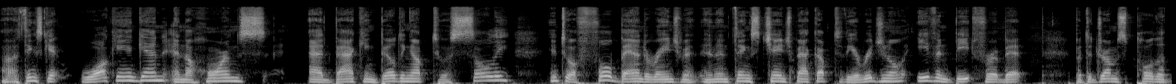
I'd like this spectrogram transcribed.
Uh, things get walking again, and the horns add backing, building up to a soli into a full band arrangement, and then things change back up to the original even beat for a bit, but the drums pull the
